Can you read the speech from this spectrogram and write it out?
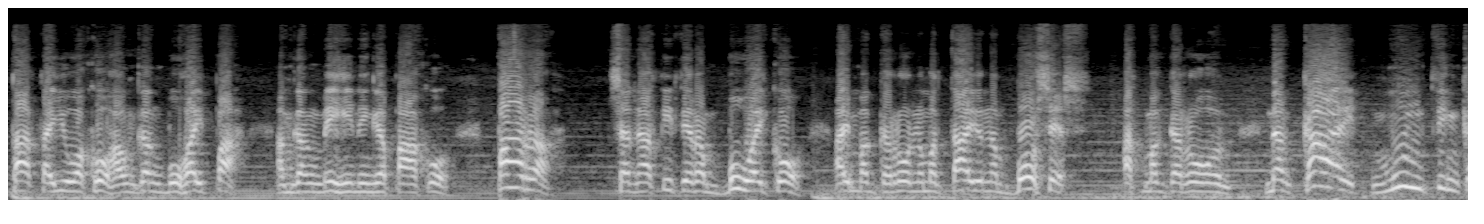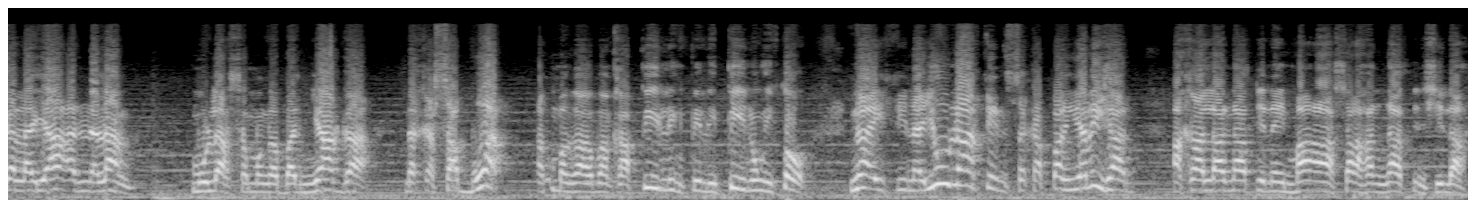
Tatayo ako hanggang buhay pa, hanggang may hininga pa ako para sa natitirang buhay ko ay magkaroon naman tayo ng boses at magkaroon ng kahit munting kalayaan na lang mula sa mga banyaga na kasabwat ang mga makapiling Pilipinong ito na itinayo natin sa kapangyarihan, akala natin ay maasahan natin sila.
